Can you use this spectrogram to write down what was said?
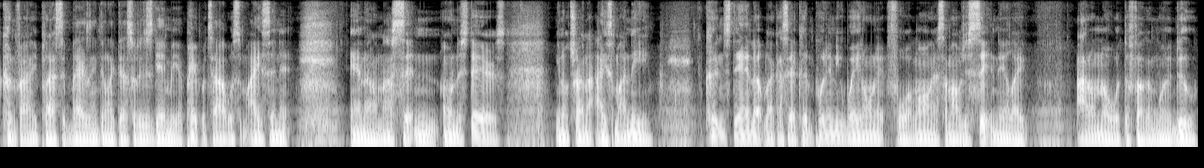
couldn't find any plastic bags or anything like that, so they just gave me a paper towel with some ice in it. And um, I was sitting on the stairs, you know, trying to ice my knee. Couldn't stand up, like I said, couldn't put any weight on it for a long time. I was just sitting there, like, I don't know what the fuck I'm going to do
